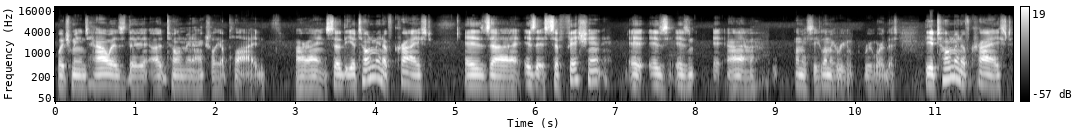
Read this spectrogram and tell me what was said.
which means how is the atonement actually applied? All right, so the atonement of Christ is uh, is it sufficient? Is is uh, let me see, let me re- reword this. The atonement of Christ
